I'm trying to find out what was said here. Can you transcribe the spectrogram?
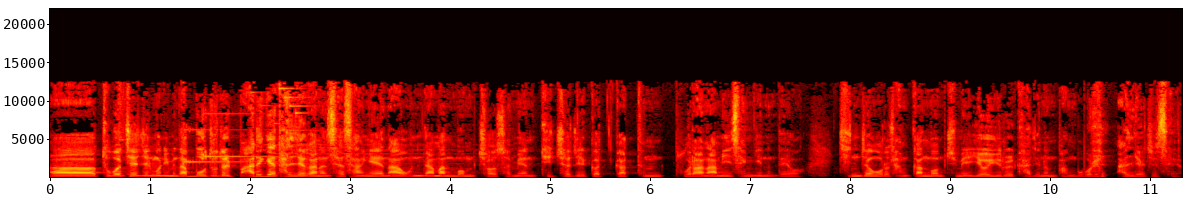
아, 두 번째 질문입니다. 모두들 빠르게 달려가는 세상에 나 혼자만 멈춰서면 뒤처질 것 같은 불안함이 생기는데요. 진정으로 잠깐 멈춤에 여유를 가지는 방법을 알려주세요.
